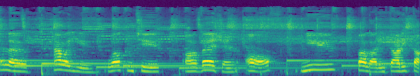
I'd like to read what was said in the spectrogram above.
Hello, how are you? Welcome to our version of New Balladi Daddy Da.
